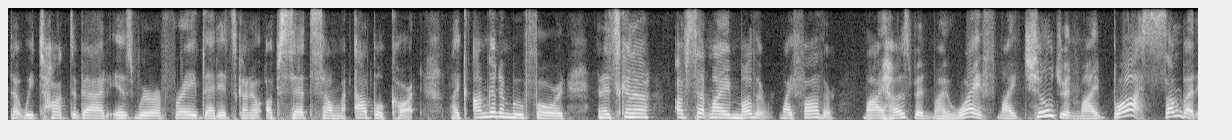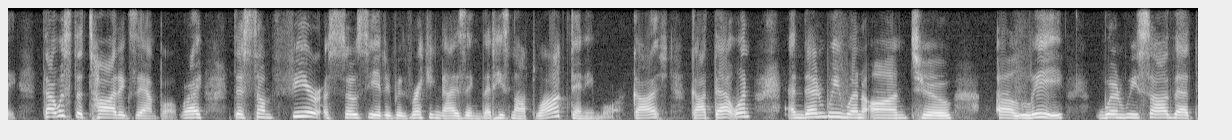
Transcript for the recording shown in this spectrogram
that we talked about is we're afraid that it's going to upset some apple cart. Like, I'm going to move forward and it's going to upset my mother, my father, my husband, my wife, my children, my boss, somebody. That was the Todd example, right? There's some fear associated with recognizing that he's not blocked anymore. Gosh, got that one? And then we went on to uh, Lee when we saw that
